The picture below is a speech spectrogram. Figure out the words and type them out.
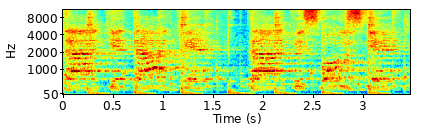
takie, takie. свой свет.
